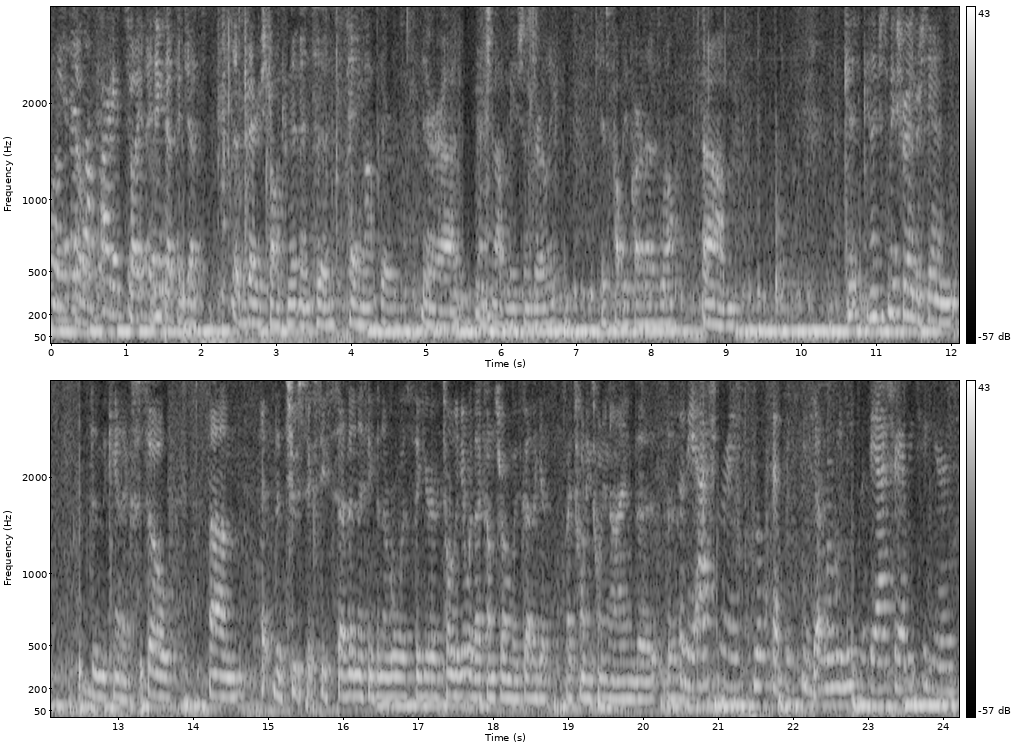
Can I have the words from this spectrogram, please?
Oh, yeah, that's So- all part of. So I, I think that suggests a very strong commitment to paying off their, their uh, pension obligations early is probably part of that as well. Um, Can, can I just make sure I understand the mechanics? So, um, at the 267, I think the number was figure, totally get where that comes from. We've got to get by 2029, the, the. So the actuary looks at the, so Yep. when we meet with the actuary every two years,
